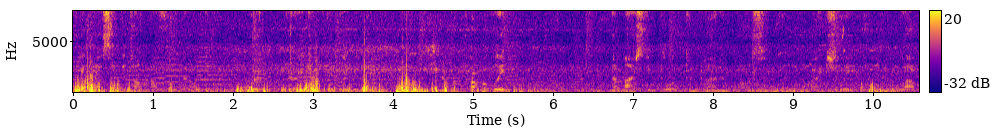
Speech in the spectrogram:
boarding house at the time. And I thought that I could work very comfortably with them. But probably most important component was I actually love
